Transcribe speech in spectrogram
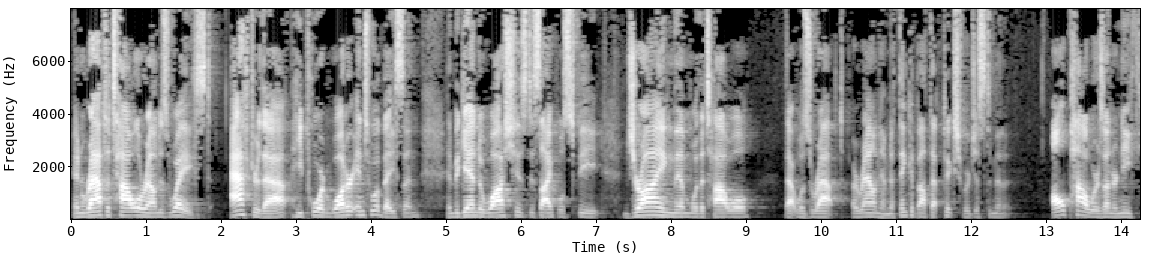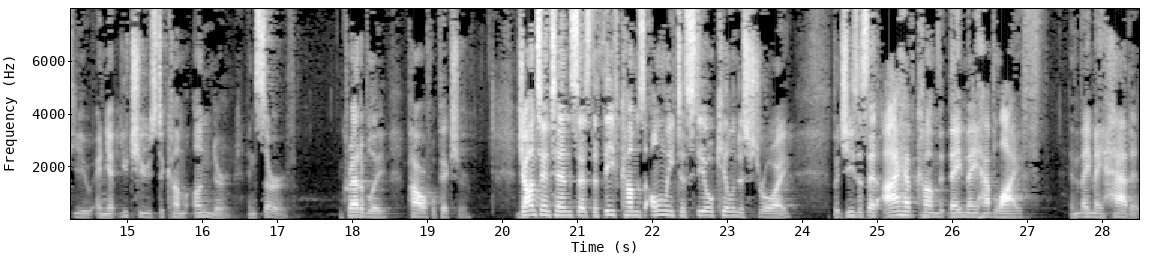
and wrapped a towel around his waist. After that, he poured water into a basin and began to wash his disciples' feet, drying them with a towel that was wrapped around him. Now think about that picture for just a minute. All power is underneath you, and yet you choose to come under and serve. Incredibly powerful picture. John 10:10 10, 10 says the thief comes only to steal, kill and destroy, but Jesus said, "I have come that they may have life and they may have it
